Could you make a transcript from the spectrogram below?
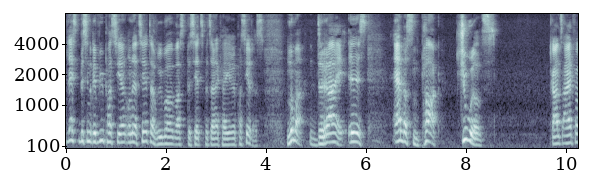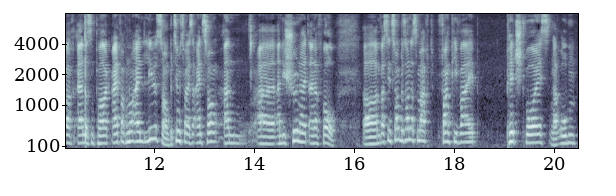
lässt ein bisschen Revue passieren und erzählt darüber, was bis jetzt mit seiner Karriere passiert ist. Nummer 3 ist Anderson Park Jewels. Ganz einfach, Anderson Park, einfach nur ein Liebessong, beziehungsweise ein Song an, äh, an die Schönheit einer Frau. Ähm, was den Song besonders macht, funky Vibe, pitched Voice nach oben.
